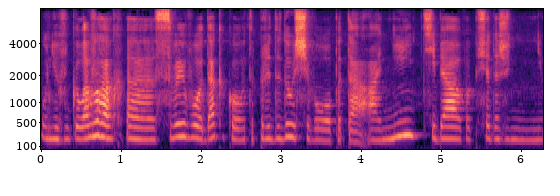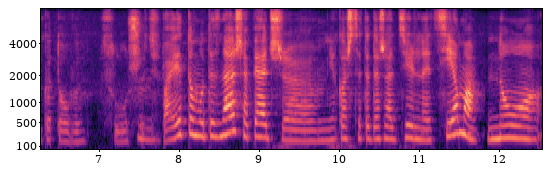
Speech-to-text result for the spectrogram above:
у них в головах э, своего, да, какого-то предыдущего опыта, они тебя вообще даже не готовы слушать. Mm. Поэтому, ты знаешь, опять же, мне кажется, это даже отдельная тема, но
